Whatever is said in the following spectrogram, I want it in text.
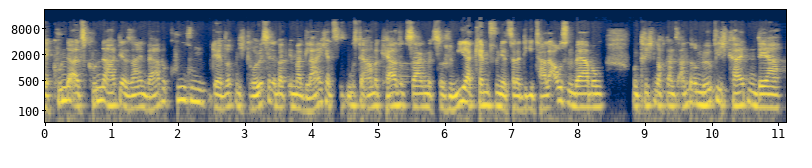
der Kunde als Kunde hat ja seinen Werbekuchen, der wird nicht größer, der bleibt immer gleich. Jetzt muss der arme Kerl sozusagen mit Social Media kämpfen, jetzt hat er digitale Außenwerbung und kriegt noch ganz andere Möglichkeiten der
